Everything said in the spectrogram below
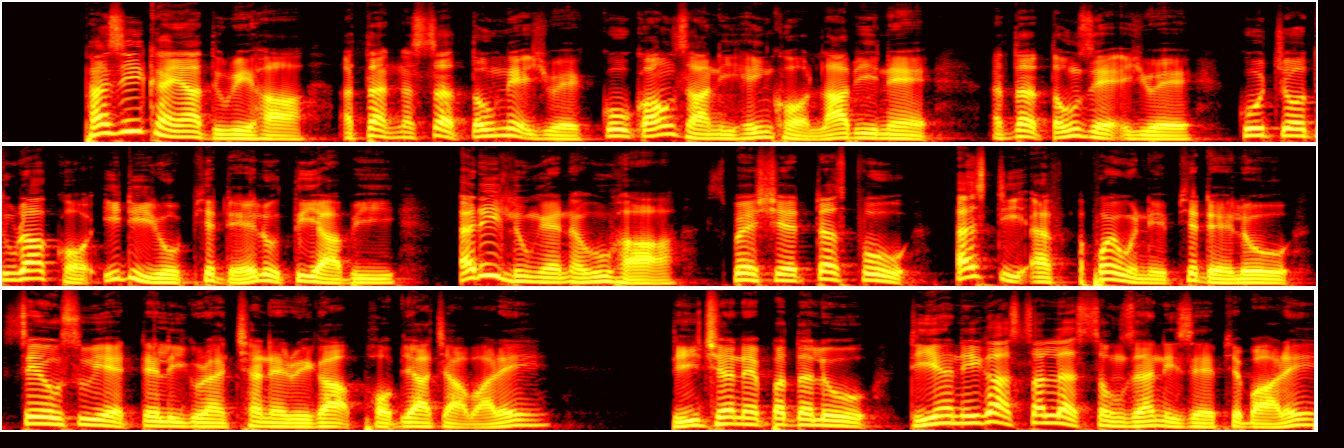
။ဖမ်းဆီးခံရသူတွေဟာအသက်23နှစ်အရွယ်ကိုကောင်းစာနီဟိန်းခေါ်လာပြည်နဲ့အသက်30အရွယ်ကိုကျော်သူရခေါ် ED တို့ဖြစ်တယ်လို့သိရပြီး အဲ့ဒီလူငယ်နှစ်ဦးဟာ Special Task Force STF အဖွဲ့ဝင်တွေဖြစ်တယ်လို့စေအုပ်စုရဲ့ Telegram Channel တွေကဖော်ပြကြပါတယ်။ဒီ channel ပတ်သက်လို့ DNA ကဆက်လက်စုံစမ်းနေဆဲဖြစ်ပါတယ်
